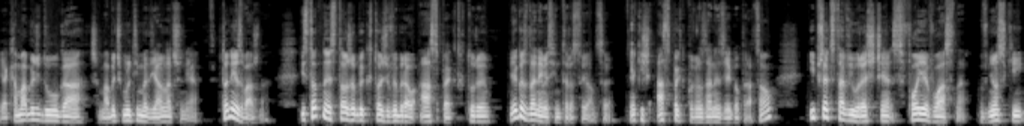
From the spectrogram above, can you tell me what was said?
jaka ma być długa, czy ma być multimedialna, czy nie. To nie jest ważne. Istotne jest to, żeby ktoś wybrał aspekt, który jego zdaniem jest interesujący, jakiś aspekt powiązany z jego pracą i przedstawił reszcie swoje własne wnioski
